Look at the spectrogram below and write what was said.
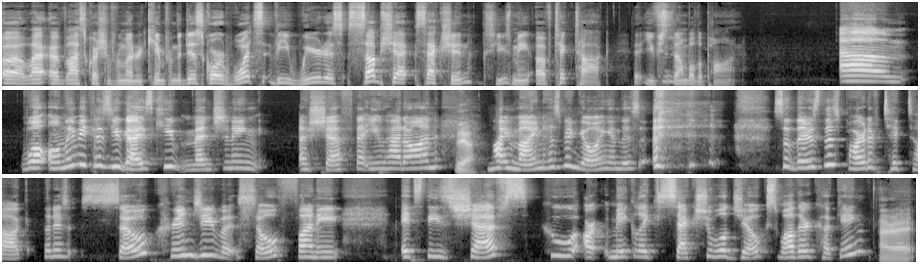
uh, la- uh, last question from Leonard Kim from the Discord. What's the weirdest subsection, excuse me, of TikTok that you've stumbled upon? um well only because you guys keep mentioning a chef that you had on Yeah. my mind has been going in this so there's this part of tiktok that is so cringy but so funny it's these chefs who are make like sexual jokes while they're cooking All right.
